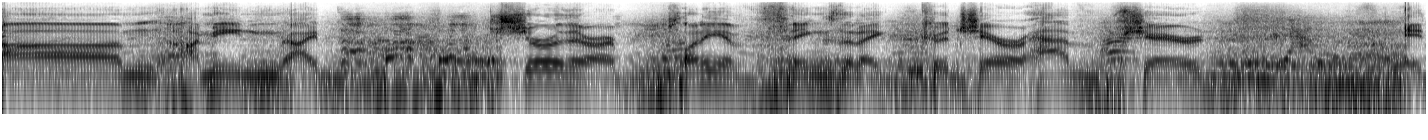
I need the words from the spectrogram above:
Um, I mean, I'm sure there are plenty of things that I could share or have shared. It,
